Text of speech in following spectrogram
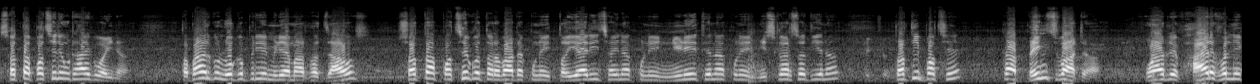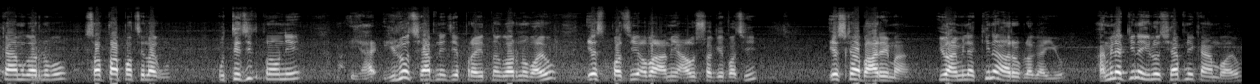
सत्ता पक्षले उठाएको होइन। तपाईँहरूको लोकप्रिय मिडिया मार्फत जाओस्। सत्ता पक्षको तर्फबाट कुनै तयारी छैन कुनै निर्णय थिएन कुनै निष्कर्ष दिएन। प्रतिपक्षका बेन्चबाट उहाँहरूले फायर खोल्ने काम गर्नुभयो। सत्ता पक्षलाई उत्तेजित बनाउने हिलो छ्याप्ने जे प्रयत्न गर्नुभयो यसपछि अब हामी हाउस सकेपछि यसका बारेमा यो हामीलाई किन आरोप लगाइयो? हामीलाई किन हिलो छ्याप्ने काम भयो?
